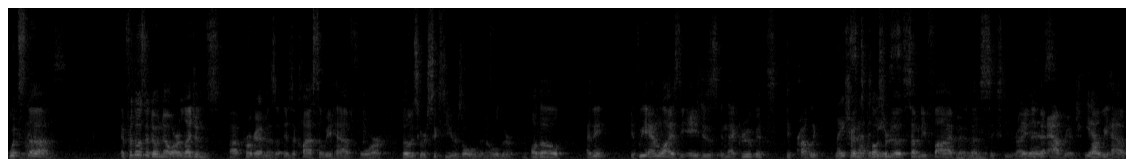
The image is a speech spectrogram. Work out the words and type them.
What's the- class. And for those that don't know, our Legends uh, program is a, is a class that we have for those who are 60 years old and older. Mm-hmm. Although I think if we analyze the ages in that group, it's it probably Late trends closer to 70s. 75 than it does 60, right? At the average. Yeah. But we have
